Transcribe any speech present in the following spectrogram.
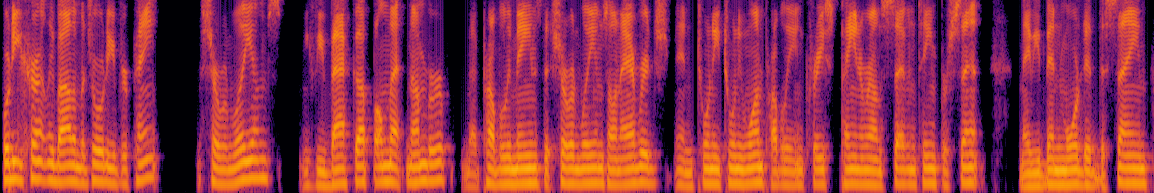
Where do you currently buy the majority of your paint? Sherwin Williams. If you back up on that number, that probably means that Sherwin Williams, on average, in 2021, probably increased paint around 17%. Maybe Ben Moore did the same.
